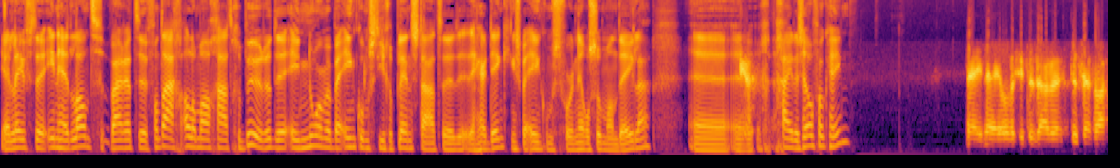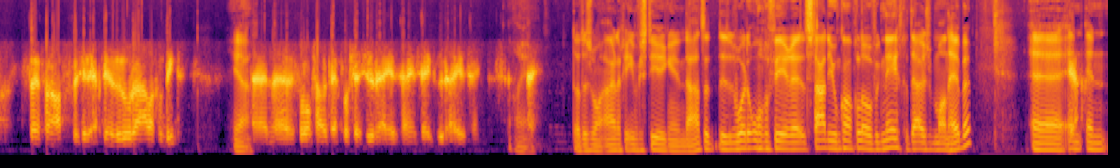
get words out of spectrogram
Jij leeft eh, in het land waar het eh, vandaag allemaal gaat gebeuren. De enorme bijeenkomst die gepland staat. eh, De herdenkingsbijeenkomst voor Nelson Mandela. Ja. Ga je er zelf ook heen? Nee, nee, hoor, we zitten daar te ver, van, ver vanaf. We zitten echt in het rurale gebied. Ja. En voor ons zou het echt wel zes uur rijden zijn, zeven uur rijden zijn. Oh ja. Dat is wel een aardige investering inderdaad. Het- worden ongeveer, het stadion kan geloof ik 90.000 man hebben. Eh, en en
